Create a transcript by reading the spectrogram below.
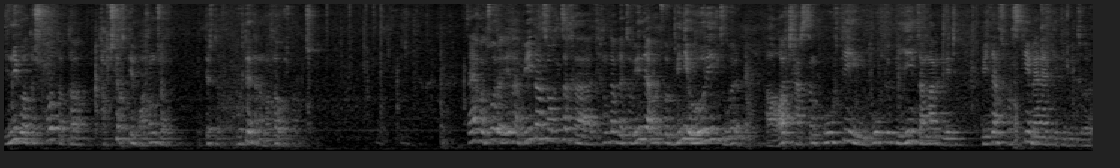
Энийг одоо шууд одоо товчлох тийм боломж бол бидэрт бүрдээд байгаа болоо гэж бодож байна. За яг зүгээр энэ бидан суралцах технологи зөв энэ яг зүгээр миний өөрийн зүгээр олж харсан хүүхдийн хүүхдүүдийн ийм замаар ингэж бидан суралцах юм байна гэдэг би зүгээр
